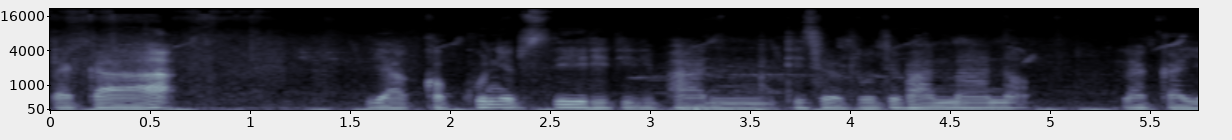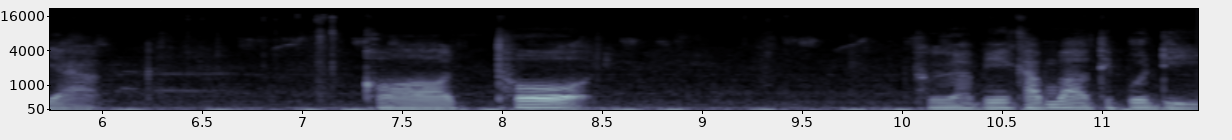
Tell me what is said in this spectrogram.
แต่กะ อยากขอบคุณ FC ที่ที่พันที่สนับสนุนที่ผ่านมาเนาะและก็อยากขอโทษเพื่อมีคำว่าที่บ่ดี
